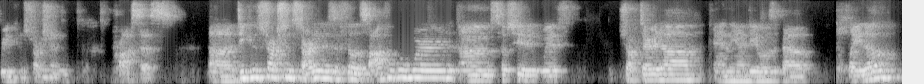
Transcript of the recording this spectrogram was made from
reconstruction process. Uh, deconstruction started as a philosophical word um, associated with Jacques Derrida, and the idea was about Plato.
